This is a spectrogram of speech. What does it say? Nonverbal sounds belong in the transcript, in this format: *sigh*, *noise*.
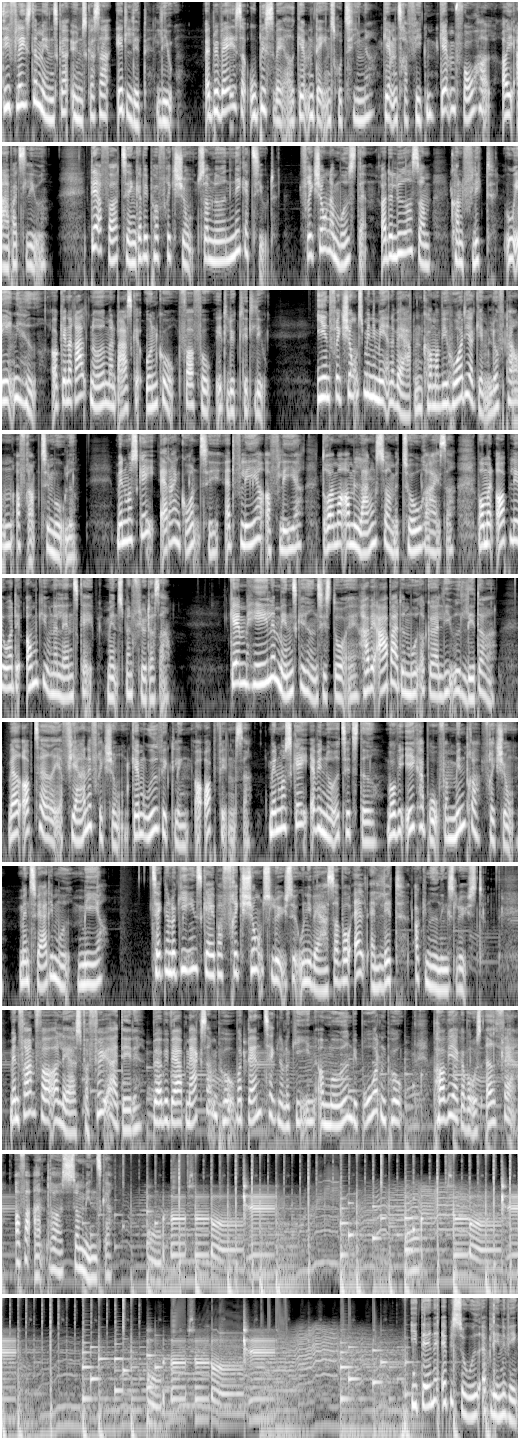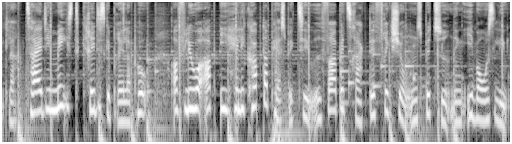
De fleste mennesker ønsker sig et let liv. At bevæge sig ubesværet gennem dagens rutiner, gennem trafikken, gennem forhold og i arbejdslivet. Derfor tænker vi på friktion som noget negativt. Friktion er modstand, og det lyder som konflikt, uenighed og generelt noget, man bare skal undgå for at få et lykkeligt liv. I en friktionsminimerende verden kommer vi hurtigere gennem lufthavnen og frem til målet. Men måske er der en grund til, at flere og flere drømmer om langsomme togrejser, hvor man oplever det omgivende landskab, mens man flytter sig. Gennem hele menneskehedens historie har vi arbejdet mod at gøre livet lettere, været optaget af at fjerne friktion gennem udvikling og opfindelser. Men måske er vi nået til et sted, hvor vi ikke har brug for mindre friktion, men tværtimod mere. Teknologien skaber friktionsløse universer, hvor alt er let og gnidningsløst. Men frem for at lade os forføre af dette, bør vi være opmærksomme på, hvordan teknologien og måden, vi bruger den på, påvirker vores adfærd og forandrer os som mennesker. Denne episode af Blinde Vinkler tager jeg de mest kritiske briller på og flyver op i helikopterperspektivet for at betragte friktionens betydning i vores liv.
